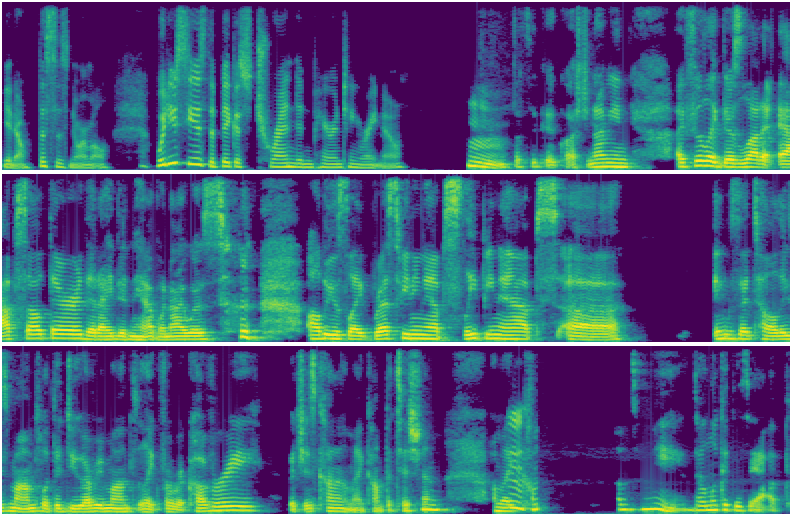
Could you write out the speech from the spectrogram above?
you know, this is normal. What do you see as the biggest trend in parenting right now? Hmm, that's a good question. I mean, I feel like there's a lot of apps out there that I didn't have when I was all these like breastfeeding apps, sleeping apps, uh, things that tell these moms what to do every month, like for recovery, which is kind of my competition. I'm like, Hmm. come, come to me. Don't look at this app.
